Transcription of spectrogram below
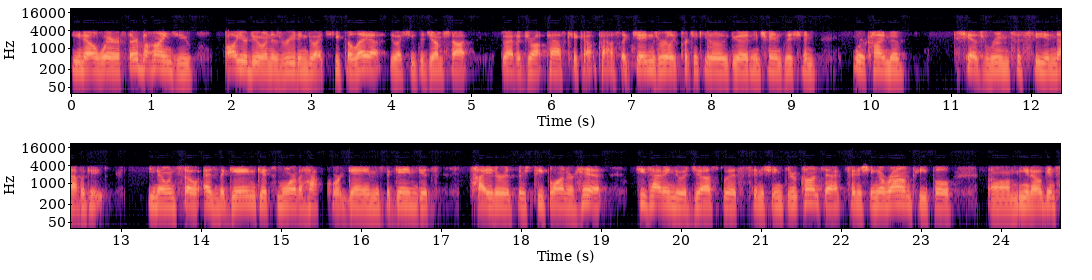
You know, where if they're behind you, all you're doing is reading. Do I shoot the layup? Do I shoot the jump shot? Do I have a drop pass, kick out pass? Like Jaden's really particularly good in transition. We're kind of she has room to see and navigate. You know, and so as the game gets more of a half court game, as the game gets tighter, as there's people on her hip, she's having to adjust with finishing through contact, finishing around people. Um, you know, against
